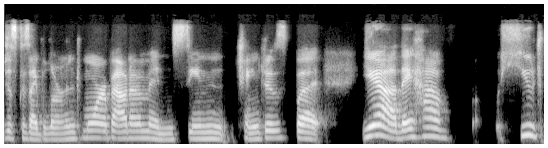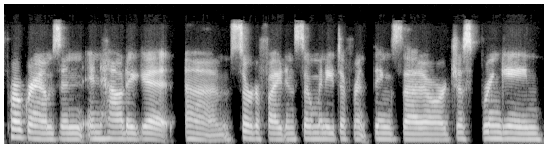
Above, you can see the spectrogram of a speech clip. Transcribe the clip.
just because I've learned more about them and seen changes. But yeah, they have huge programs in in how to get um, certified in so many different things that are just bringing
